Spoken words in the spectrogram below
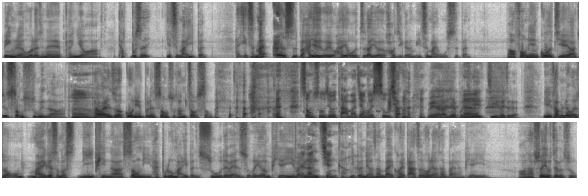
病人或者是那些朋友啊，他不是一次买一本，他一次买二十本，还有有还有我知道有好几个人一次买五十本，然后逢年过节啊，就是送书，你知道吗？嗯，台湾人说过年不能送书，他们照送。送书就打麻将会输钱。没有了，现在不嗯介忌讳这个，因为他们认为说，我买一个什么礼品啊，送你，还不如买一本书，对不对？书本又很便宜嘛，还让你健康一。本两三百块，打折后两三百很便宜。然后他所以我这本书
